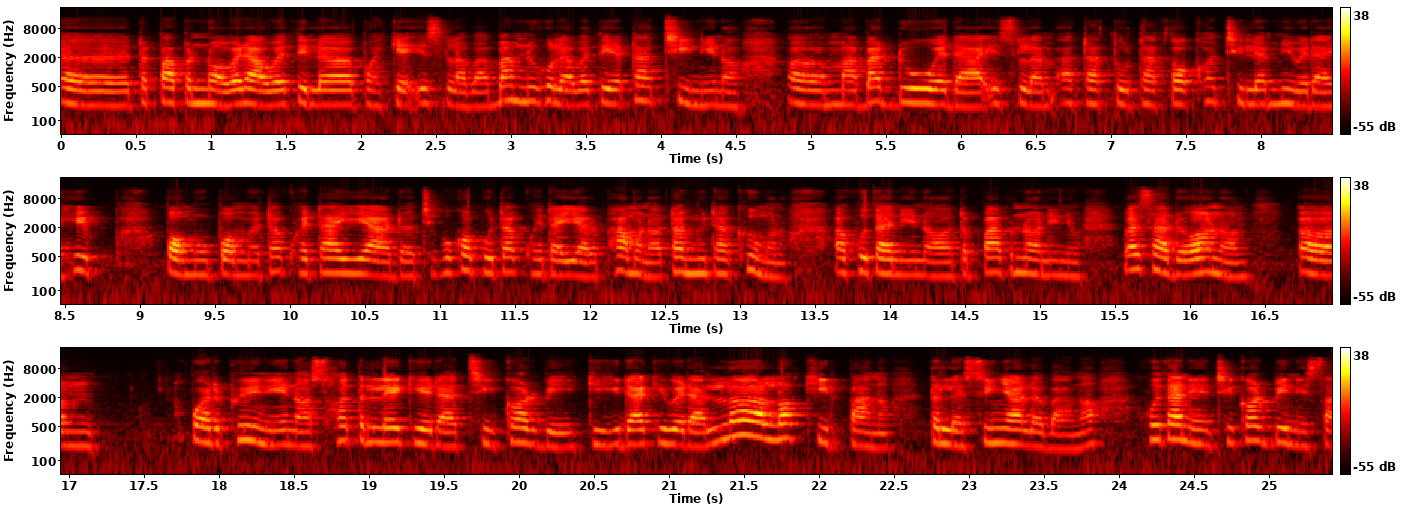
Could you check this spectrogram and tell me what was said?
အဲတပပနောဝဲဒါဝဲတိလဘကဲအစ္စလာမ်ဘမ်နုခလာဝဲတိတချီနီနော်အမဘတ်ဒိုဝဲဒါအစ္စလာမ်အတတူတတော့ခတိလမီဝဲဒါဟိပေါ်မူပေါ်မတခွဲတိုင်ရတော့ချိဘကဖူတခွဲတိုင်ရဖမနော်တမူတခုမနော်အခုတနီနော်တပပနောနီနော်ဝါဆာတော့နော်အမ် ပွားတဖိနေနော်ဆောတလေကေတာချီကော့ဘီဂီဒါကီဝဲတာလာလော့ခီပါနော်တလဲစညာလပါနော်ဟိုတနေချီကော့ဘီနေစာ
